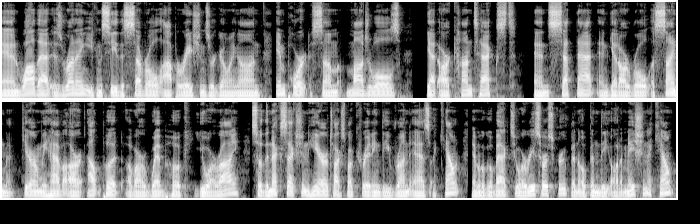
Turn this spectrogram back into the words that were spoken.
And while that is running, you can see the several operations are going on. Import some modules, get our context, and set that and get our role assignment. Here and we have our output of our webhook URI. So the next section here talks about creating the run as account and we'll go back to our resource group and open the automation account.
